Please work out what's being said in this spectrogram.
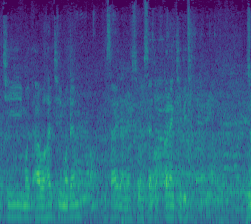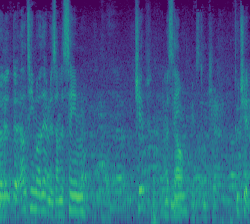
LTE mod- our LTE modem inside and also a set of connectivity. So the, the LT modem is on the same chip, on the same No, it's two chip two chip.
